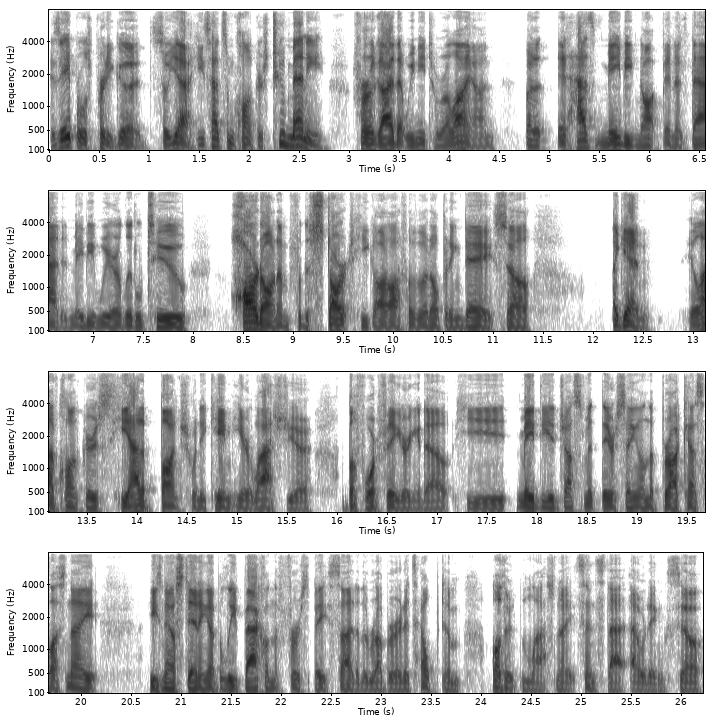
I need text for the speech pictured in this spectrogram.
his April was pretty good. So yeah, he's had some clunkers, too many for a guy that we need to rely on. But it has maybe not been as bad, and maybe we are a little too hard on him for the start he got off of an opening day. So again, he'll have clunkers. He had a bunch when he came here last year before figuring it out. He made the adjustment they were saying on the broadcast last night. He's now standing, I believe, back on the first base side of the rubber, and it's helped him other than last night since that outing. So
